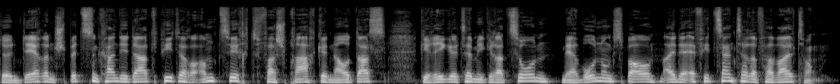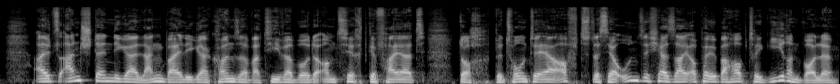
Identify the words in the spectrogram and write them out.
Denn deren Spitzenkandidat Peter Omtzigt versprach genau das geregelte Migration, mehr Wohnungsbau, eine effizientere Verwaltung. Als anständiger, langweiliger Konservativer wurde Omtzigt gefeiert, doch betonte er oft, dass er unsicher sei, ob er überhaupt regieren wolle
